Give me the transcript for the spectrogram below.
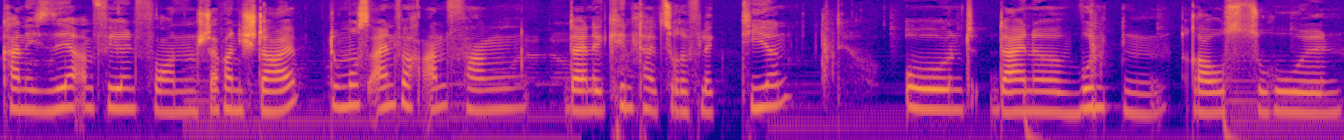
Kann ich sehr empfehlen von Stefanie Stahl. Du musst einfach anfangen, deine Kindheit zu reflektieren und deine Wunden rauszuholen,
